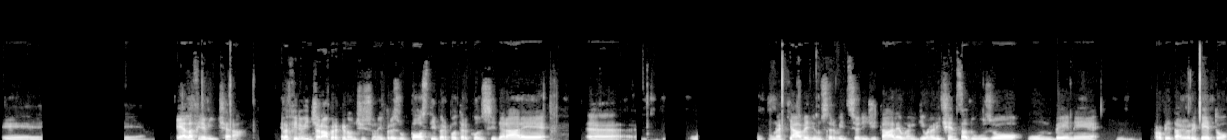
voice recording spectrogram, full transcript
e, e, e, alla fine vincerà. E alla fine vincerà perché non ci sono i presupposti per poter considerare eh, una chiave di un servizio digitale, una, di una licenza d'uso, un bene proprietario. Ripeto,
